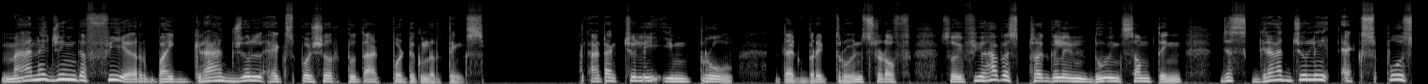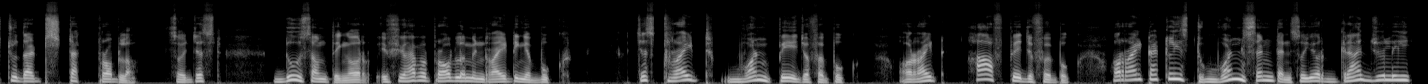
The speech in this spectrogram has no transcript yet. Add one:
managing the fear by gradual exposure to that particular things. That actually improve that breakthrough. Instead of so if you have a struggle in doing something just gradually expose to that stuck problem. So just do something. Or if you have a problem in writing a book just write one page of a book or write half page of a book or write at least one sentence. So you're gradually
